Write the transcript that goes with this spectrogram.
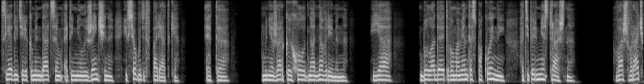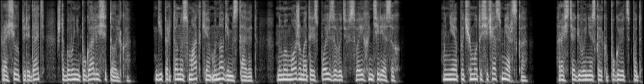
следуйте рекомендациям этой милой женщины, и все будет в порядке. Это... Мне жарко и холодно одновременно. Я была до этого момента спокойной, а теперь мне страшно. Ваш врач просил передать, чтобы вы не пугались и только. Гипертонус матки многим ставят, но мы можем это использовать в своих интересах. Мне почему-то сейчас мерзко. Расстегиваю несколько пуговиц под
